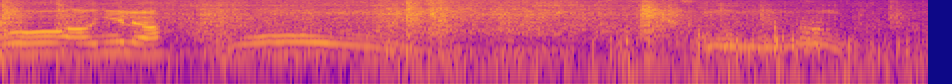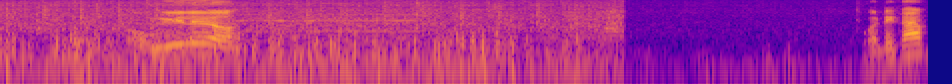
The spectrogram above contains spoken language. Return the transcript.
โหเอางี้เลยเหรอโอ้โหเอางี้เลยเหรอสวัสดีครับ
